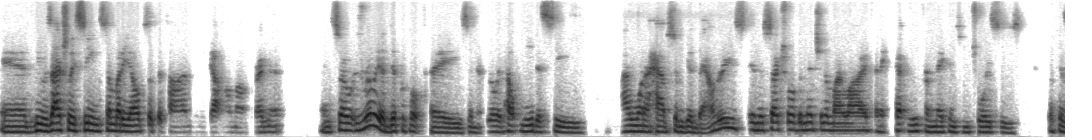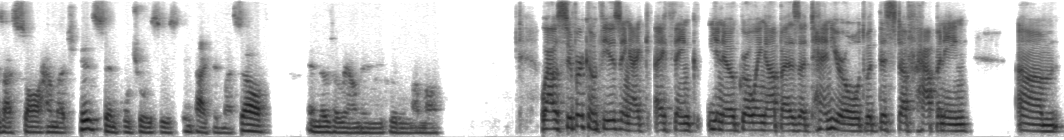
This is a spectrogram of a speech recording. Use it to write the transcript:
And he was actually seeing somebody else at the time when he got my mom pregnant. And so it was really a difficult phase. And it really helped me to see I want to have some good boundaries in the sexual dimension of my life. And it kept me from making some choices because I saw how much his sinful choices impacted myself and those around him, including my mom. Wow, super confusing. I, I think, you know, growing up as a 10 year old with this stuff happening um,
